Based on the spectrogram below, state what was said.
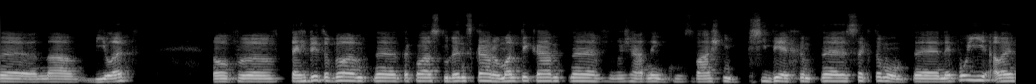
eh, na výlet. No, tehdy to byla eh, taková studentská romantika, žádný zvláštní příběh se k tomu nepojí, ale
